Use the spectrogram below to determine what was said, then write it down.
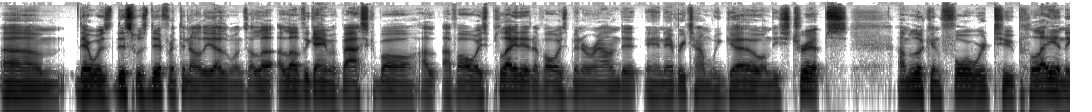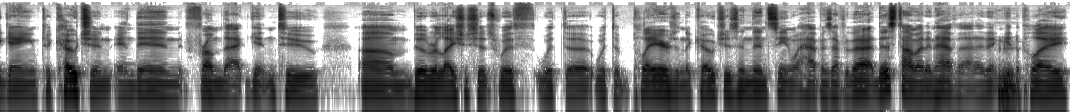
um, there was this was different than all the other ones. I love I love the game of basketball. I, have always played it. I've always been around it, and every time we go on these trips, I'm looking forward to playing the game, to coaching, and then from that getting to um, build relationships with with the with the players and the coaches, and then seeing what happens after that. This time I didn't have that. I didn't get to play.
